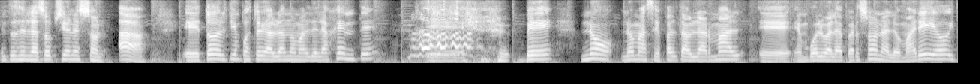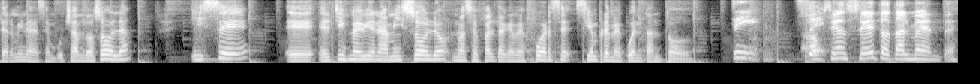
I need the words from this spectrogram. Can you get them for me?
Entonces las opciones son A, eh, todo el tiempo estoy hablando mal de la gente. eh, B, no, no me hace falta hablar mal, eh, envuelvo a la persona, lo mareo y termina desembuchando sola. Y C, eh, el chisme viene a mí solo, no hace falta que me esfuerce, siempre me cuentan todo. Sí, sí. Opción C totalmente.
